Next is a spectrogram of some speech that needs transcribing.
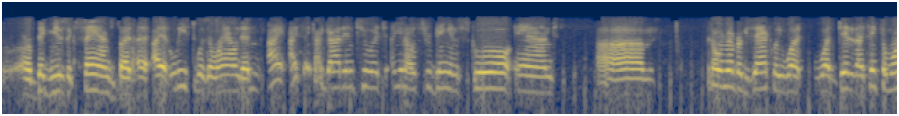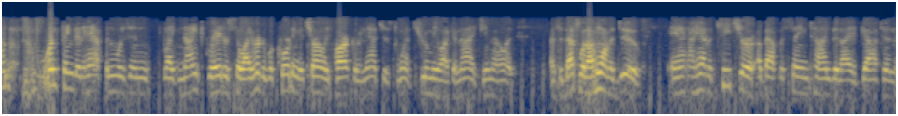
or big music fans, but I, I at least was around it. I I think I got into it, you know, through being in school and um I don't remember exactly what what did it. I think the one one thing that happened was in like ninth grade or so. I heard a recording of Charlie Parker, and that just went through me like a knife, you know. And I said, "That's what I want to do." And I had a teacher about the same time that I had gotten,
